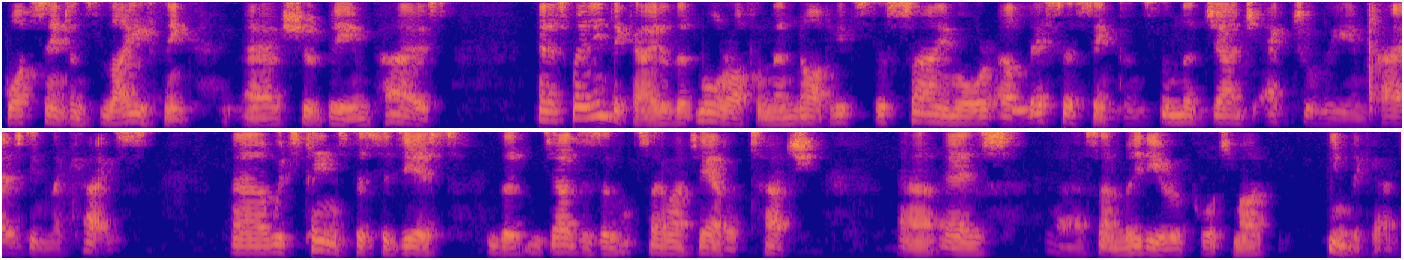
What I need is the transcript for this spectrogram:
what sentence they think uh, should be imposed. And it's been indicated that more often than not, it's the same or a lesser sentence than the judge actually imposed in the case, uh, which tends to suggest that judges are not so much out of touch uh, as uh, some media reports might indicate.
